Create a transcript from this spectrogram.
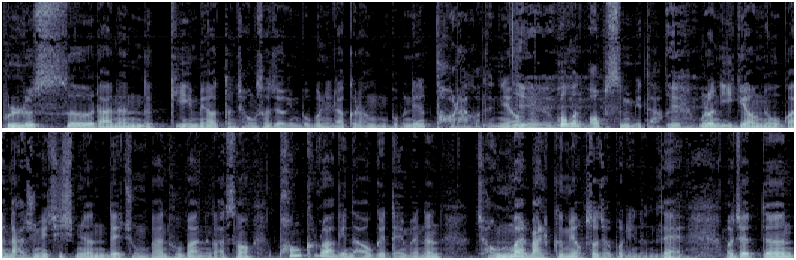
블루스라는 느낌의 어떤 정서적인 부분이나 그런 부분이 덜하거든요. 예. 혹은 없습니다. 예. 물론 이 경우가 나중에 70년대 중반 후반 가서 펑크락이 나오게 되면은 정말 말끔히 없어져 버리는데 어쨌든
